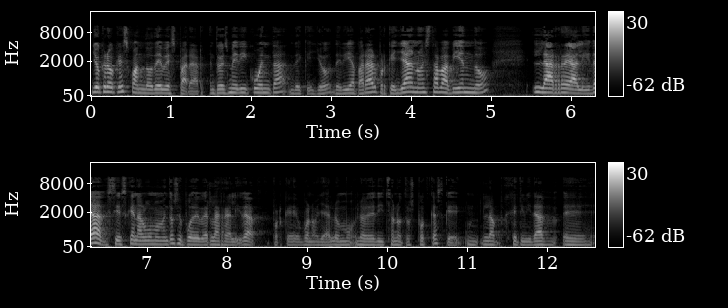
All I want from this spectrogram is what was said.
yo creo que es cuando debes parar. Entonces me di cuenta de que yo debía parar porque ya no estaba viendo la realidad, si es que en algún momento se puede ver la realidad, porque bueno, ya lo, he dicho en otros podcasts que la objetividad eh,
